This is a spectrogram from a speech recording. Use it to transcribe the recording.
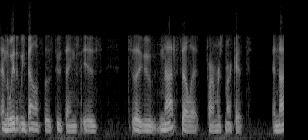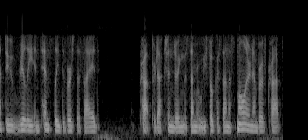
and the way that we balance those two things is to not sell at farmers markets and not do really intensely diversified crop production during the summer. We focus on a smaller number of crops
